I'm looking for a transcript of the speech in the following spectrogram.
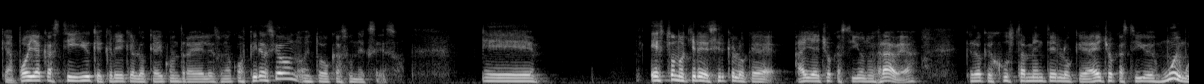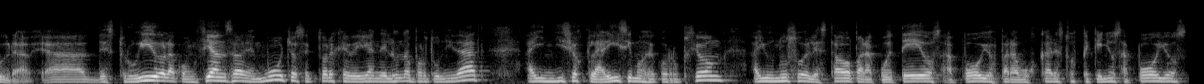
que apoya a Castillo y que cree que lo que hay contra él es una conspiración o en todo caso un exceso. Eh, esto no quiere decir que lo que haya hecho Castillo no es grave. ¿ah? Creo que justamente lo que ha hecho Castillo es muy, muy grave. Ha destruido la confianza de muchos sectores que veían él una oportunidad. Hay indicios clarísimos de corrupción. Hay un uso del Estado para coheteos, apoyos, para buscar estos pequeños apoyos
